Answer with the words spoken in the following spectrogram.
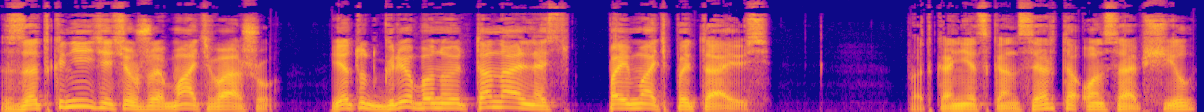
«Заткнитесь уже, мать вашу! Я тут гребаную тональность поймать пытаюсь!» Под конец концерта он сообщил,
